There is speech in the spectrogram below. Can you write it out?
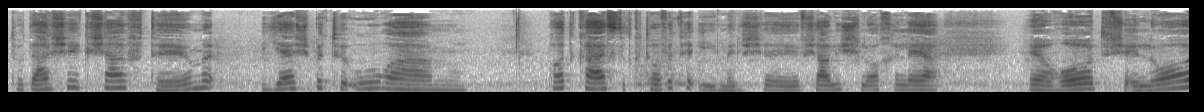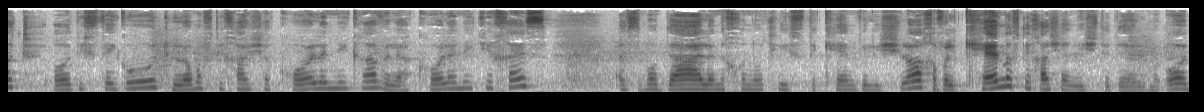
תודה שהקשבתם. יש בתיאור הפודקאסט את כתובת האימייל שאפשר לשלוח אליה הערות, שאלות, עוד הסתייגות. לא מבטיחה שהכל אני אקרא ולהכל אני אתייחס. אז מודה על הנכונות להסתכן ולשלוח, אבל כן מבטיחה שאני אשתדל מאוד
